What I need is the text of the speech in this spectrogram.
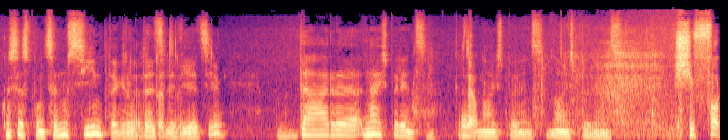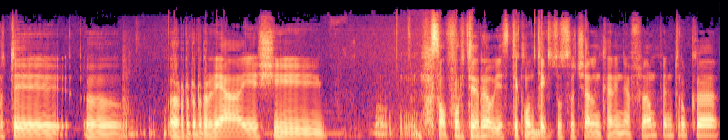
cum să spun, să nu simtă greutățile Greutățile vieții, dar uh, n-au experiență. Cred Da. că n-au experiență. N-au experiență. Și foarte uh, rea e și sau foarte rău este contextul social în care ne aflăm pentru că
